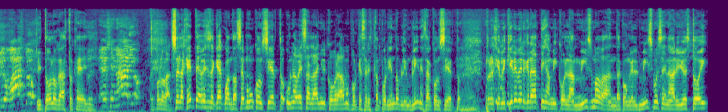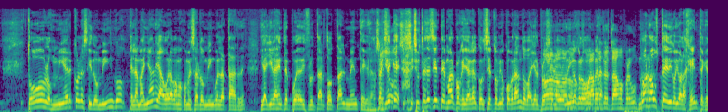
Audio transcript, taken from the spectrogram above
y los gastos, Y todos los gastos que hay allí. el escenario. Es por los gastos. Entonces la gente a veces se queda cuando hacemos un concierto una vez al año y cobramos porque se le están poniendo blin blines al concierto. Pero el que me quiere ver gratis a mí con la misma banda, con el mismo escenario, yo estoy todos los miércoles y domingos en la mañana y ahora vamos a comenzar domingo en la tarde y allí la gente puede disfrutar totalmente gratis. O sea, Así yo- que si- si- si usted se siente mal porque ya haga el concierto mío cobrando, vaya el próximo domingo que lo vamos a esperar. le estábamos preguntando. No, no a usted, digo yo a la gente que,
